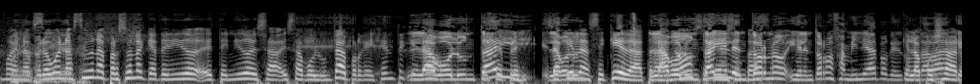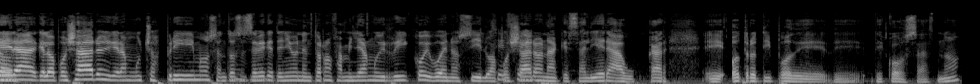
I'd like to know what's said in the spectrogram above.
Bueno, pero bueno, ha sido una persona que ha tenido eh, tenido esa, esa voluntad, porque hay gente que la voluntad y se, la queda, se queda atrás, la voluntad y el entorno y el entorno familiar, porque él que lo apoyaron. que era que lo apoyaron y que eran muchos primos, entonces se ve que tenía un entorno familiar muy rico y bueno, sí, lo apoyaron a que saliera a buscar eh, otro tipo de, de, cosas, ¿no?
